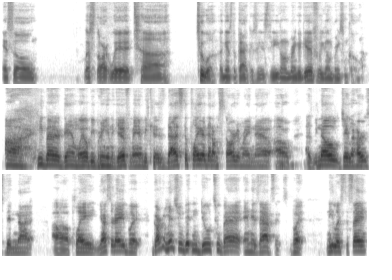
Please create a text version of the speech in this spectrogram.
And so, let's start with uh Tua against the Packers? Is he gonna bring a gift or he gonna bring some coal? Uh he better damn well be bringing a gift, man, because that's the player that I'm starting right now. Um, as we know, Jalen Hurts did not uh play yesterday, but Gardner Minshew didn't do too bad in his absence. But needless to say,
